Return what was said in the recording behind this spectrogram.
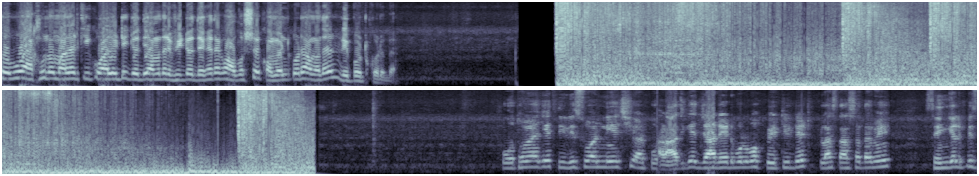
তবুও এখনও মালের কি কোয়ালিটি যদি আমাদের ভিডিও দেখে থাকো, অবশ্যই কমেন্ট করে আমাদের রিপোর্ট করবে। প্রথমে আজকে তিরিশ ওয়াট নিয়েছি আর আজকে যা রেট বলব পেটি রেট প্লাস তার সাথে আমি সিঙ্গেল পিস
